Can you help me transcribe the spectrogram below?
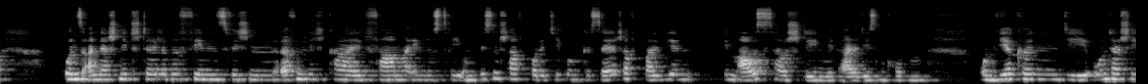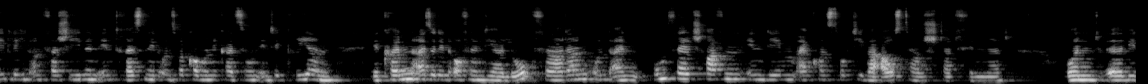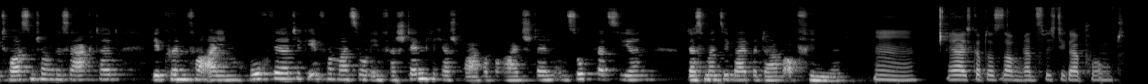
uns an der Schnittstelle befinden zwischen Öffentlichkeit, Pharmaindustrie und Wissenschaft, Politik und Gesellschaft, weil wir im Austausch stehen mit all diesen Gruppen. Und wir können die unterschiedlichen und verschiedenen Interessen in unsere Kommunikation integrieren. Wir können also den offenen Dialog fördern und ein Umfeld schaffen, in dem ein konstruktiver Austausch stattfindet. Und äh, wie Thorsten schon gesagt hat, wir können vor allem hochwertige Informationen in verständlicher Sprache bereitstellen und so platzieren, dass man sie bei Bedarf auch findet. Hm. Ja, ich glaube, das ist auch ein ganz wichtiger Punkt.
